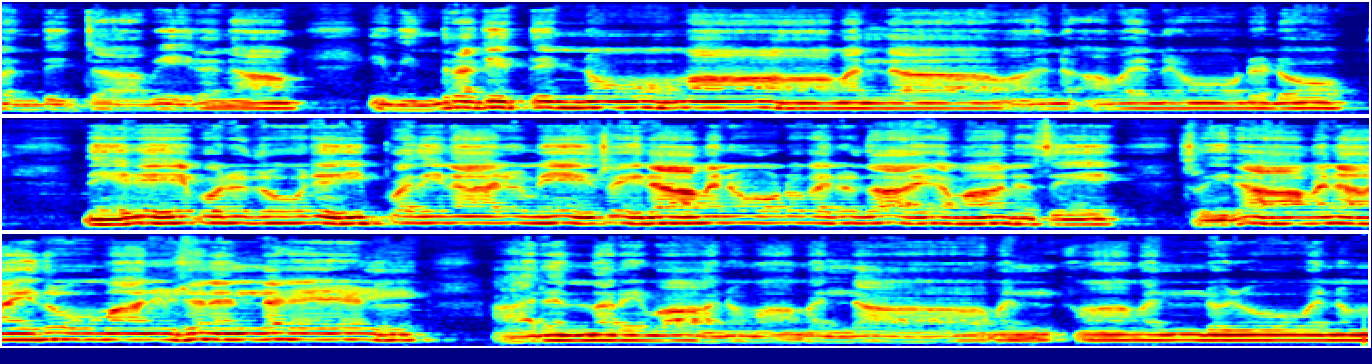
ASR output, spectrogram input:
ബന്ധിച്ച വീരനാം ഇമിന്ദ്രജിത്തിനോ മാമല്ല അവനോടിടോ. നേരെ പൊരുതു ജയിപ്പതിനാലുമേ ശ്രീരാമനോടു കരുതായ മാനസേ. ശ്രീരാമനായതോ മനുഷ്യനല്ല കേൾ. ആരെന്നറിവാനുമാമല്ലാമല്ലൊരുവനും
